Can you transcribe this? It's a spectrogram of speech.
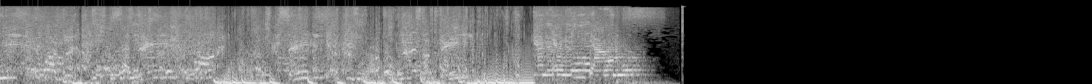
me in my drink.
